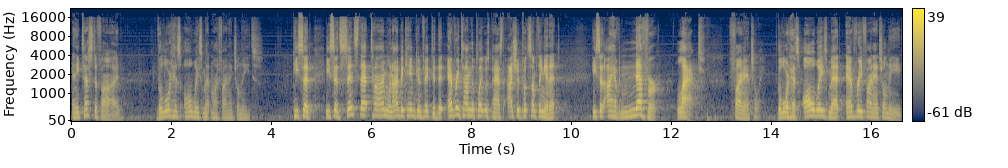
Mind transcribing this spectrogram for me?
And he testified, the Lord has always met my financial needs. He said, he said, since that time when I became convicted that every time the plate was passed, I should put something in it, he said, I have never lacked financially. The Lord has always met every financial need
